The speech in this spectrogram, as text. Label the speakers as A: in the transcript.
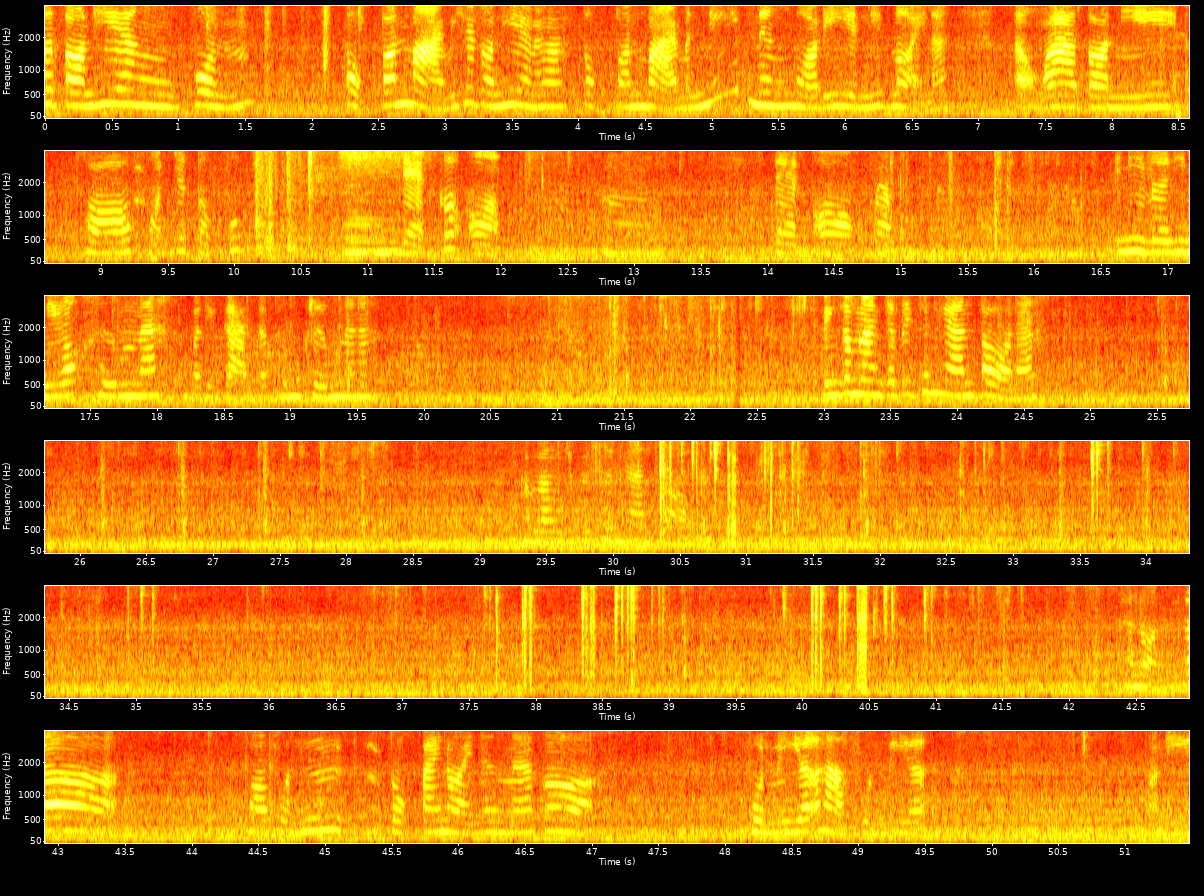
A: มื่อตอนเที่ยงฝนตกตอนบ่ายไม่ใช่ตอนเที่ยงนะคะ ตกตอนบ่ายมันนิดนึงพอได้เย็นนิดหน่อยนะ แต่ว่าตอนนี้พอฝนจะตกปุ๊บแดดก็ออกอแดดออกแบบนี่เลยทีนี้ก็ครึ้มนะบรรยากาศก็ครึ้มครึ้มๆนะนะเป็นกำลังจะไปขึ้นงานต่อนะกำลังจะไปขึ้นงานต่อ ถ นก็ พอฝนตกไปหน่อยนึงนะ ก็ฝุ่นไม่เยอะค่ะ ฝุ่นไม่เยอะ ตอนนี้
